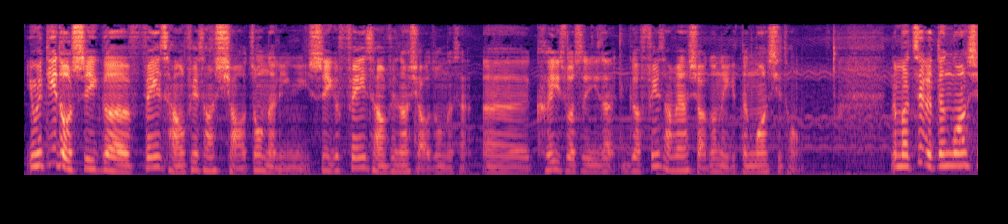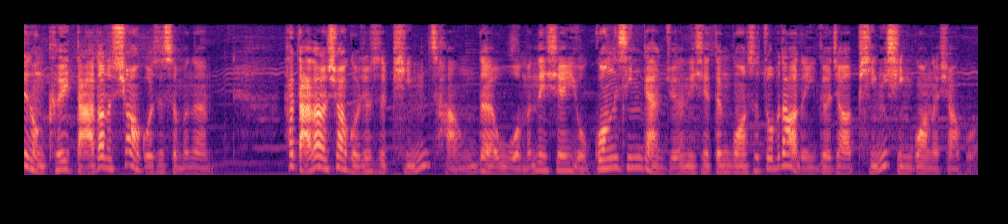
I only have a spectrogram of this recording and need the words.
因为 Dido 是一个非常非常小众的领域，是一个非常非常小众的产，呃，可以说是一个一个非常非常小众的一个灯光系统。那么这个灯光系统可以达到的效果是什么呢？它达到的效果就是平常的我们那些有光心感觉的那些灯光是做不到的一个叫平行光的效果。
